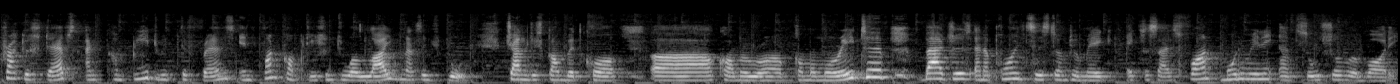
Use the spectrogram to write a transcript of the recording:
track your steps and compete with the friends in fun competition to a live message board. Challenges come with co- uh, commemorative badges and a point system to make exercise fun motivating and social rewarding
